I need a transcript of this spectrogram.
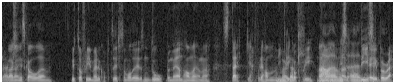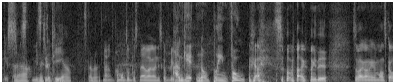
hver gang de skal um, ut og fly med helikopter, så må de liksom dope ned han ene sterke. Fordi han liker ikke å fly. Nei, han, er eh, BA Mr. Uh, Mr. T. Ja, stemmer. Ja. Han må dopes ned hver gang de skal fly. I'm getting no plain fool. Ja, så hver gang de så hver gang man skal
